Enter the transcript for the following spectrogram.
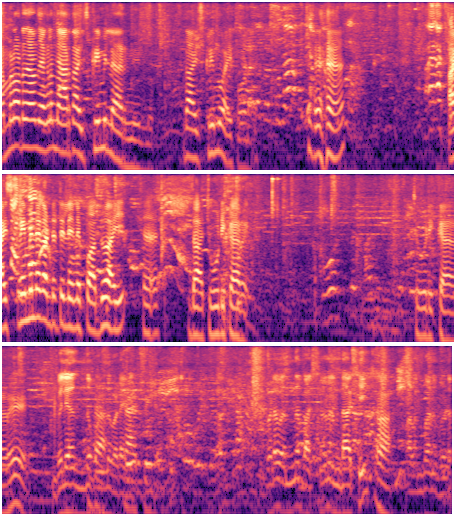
നമ്മളവിടെ ഞങ്ങൾ നേരത്തെ ഐസ്ക്രീം ഇല്ലായിരുന്നു ഇത് ഐസ്ക്രീമും ആയി പോടെ ഐസ്ക്രീമിന്റെ കണ്ടിട്ടില്ല ഇനിയിപ്പോൾ അതുമായി ഇതാ ചൂടിക്കാറ്. ചൂടിക്കാറ്. ഇവിടെ. വന്ന് ഭക്ഷണം ഉണ്ടാക്കി വളമ്പാണ്. ഇവിടെ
